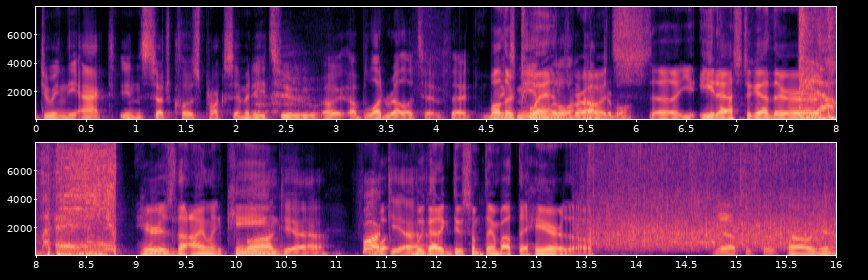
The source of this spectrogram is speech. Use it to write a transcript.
doing the act in such close proximity to a, a blood relative that Well, makes they're me twins, a little bro. uncomfortable. It's uh, you eat ass together. Here is the Island King. Fuck yeah, fuck What- yeah. We got to do something about the hair, though. Yeah, for sure. Oh yeah.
